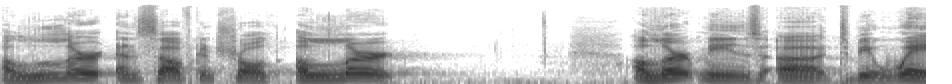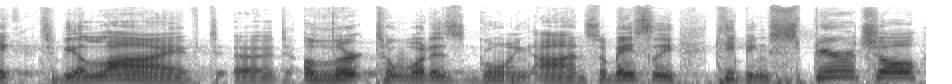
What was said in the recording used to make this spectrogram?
alert and self controlled. Alert. Alert means uh, to be awake, to be alive, to, uh, to alert to what is going on. So basically, keeping spiritual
